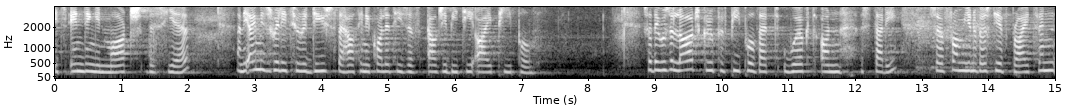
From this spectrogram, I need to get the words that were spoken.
it's ending in March this year. And the aim is really to reduce the health inequalities of LGBTI people. So there was a large group of people that worked on the study. So from University of Brighton,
